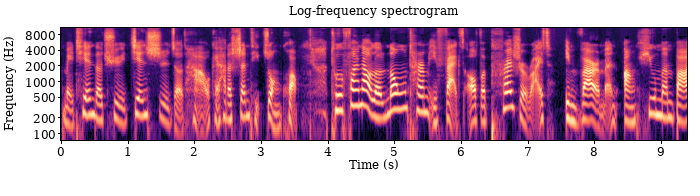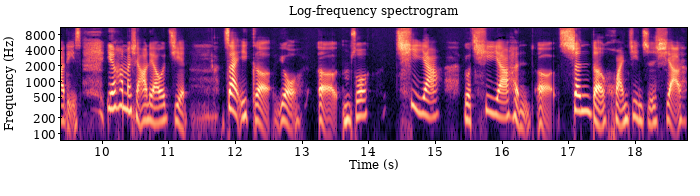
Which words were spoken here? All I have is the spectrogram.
每天的去监视着他，OK，他的身体状况，to find out the long-term effects of a pressurized environment on human bodies，因为他们想要了解，在一个有 呃，我们说气压有气压很呃深的环境之下，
